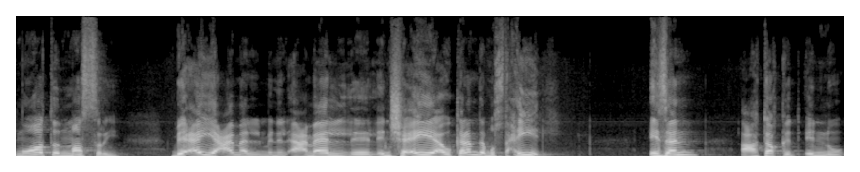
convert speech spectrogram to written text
مواطن مصري بأي عمل من الأعمال الإنشائية أو الكلام ده؟ مستحيل. اذا أعتقد إنه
